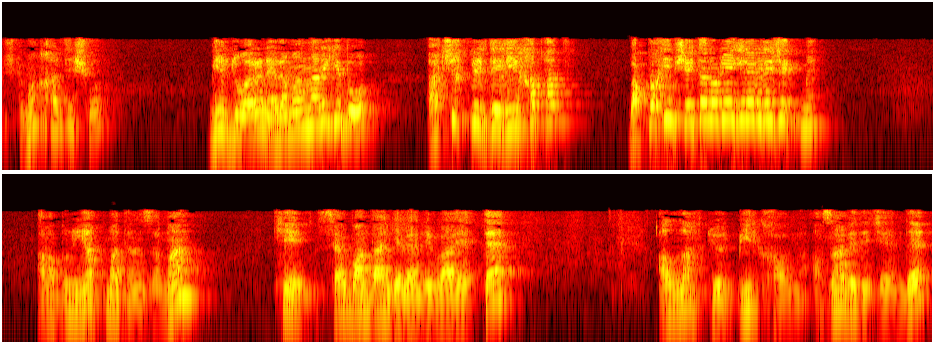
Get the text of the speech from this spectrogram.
Müslüman kardeş o. Bir duvarın elemanları gibi o. Açık bir deliği kapat. Bak bakayım şeytan oraya girebilecek mi? Ama bunu yapmadığın zaman ki Sevban'dan gelen rivayette Allah diyor bir kavmi azap edeceğinde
